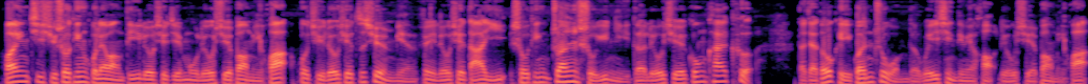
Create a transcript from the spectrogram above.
欢迎继续收听互联网第一留学节目《留学爆米花》，获取留学资讯、免费留学答疑、收听专属于你的留学公开课，大家都可以关注我们的微信订阅号“留学爆米花”。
